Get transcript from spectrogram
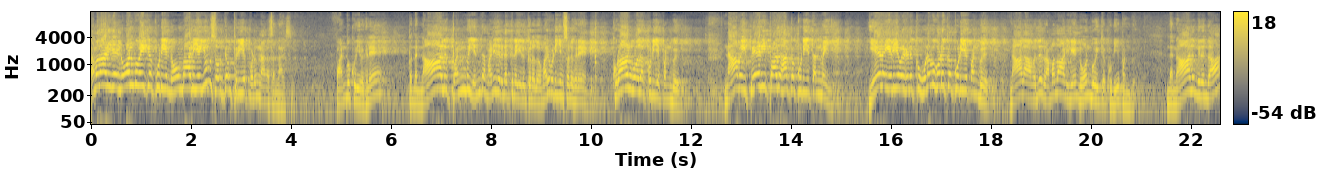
ரமதானிலே நோன்பு வைக்கக்கூடிய நோம்பாளியையும் சொர்க்கம் பிரியப்படும் நாங்கள் சொல்லாங்க பண்புக்குரியவர்களே இப்போ இந்த நாலு பண்பு எந்த மனிதரிடத்திலே இருக்கிறதோ மறுபடியும் சொல்லுகிறேன் குரான் ஓதக்கூடிய பண்பு நாவை பேணி பாதுகாக்கக்கூடிய தன்மை ஏழை எளியவர்களுக்கு உணவு கொடுக்கக்கூடிய பண்பு நாலாவது ரமதானிலே நோன்பு வைக்கக்கூடிய பண்பு. இந்த நாளும் இருந்தா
